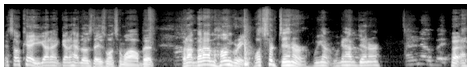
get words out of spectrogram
it's okay. You gotta gotta have those days once in a while. But but I, but I'm hungry. What's for dinner? We got we're gonna have dinner. I don't know, but, but uh,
